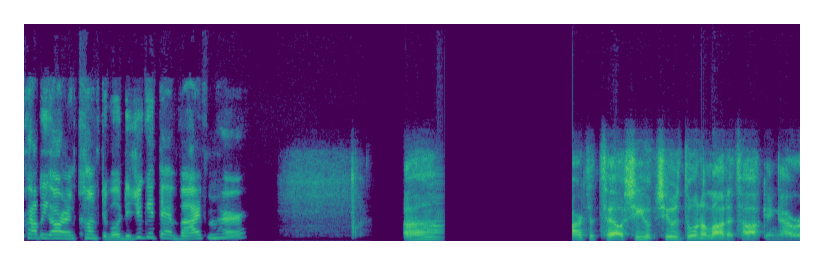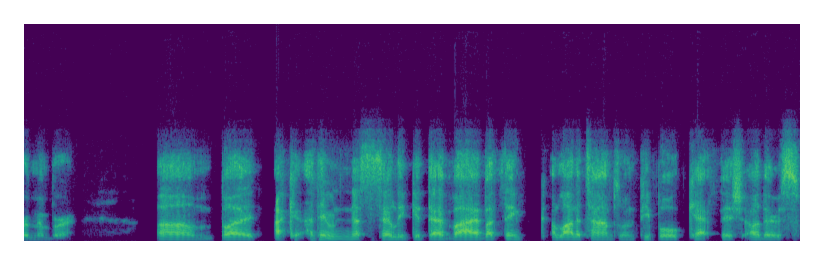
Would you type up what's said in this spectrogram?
probably are uncomfortable? Did you get that vibe from her? Uh, hard to tell. She she was doing a lot of talking, I remember. Um, but I I didn't necessarily get that vibe. I think a lot of times when people catfish others,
